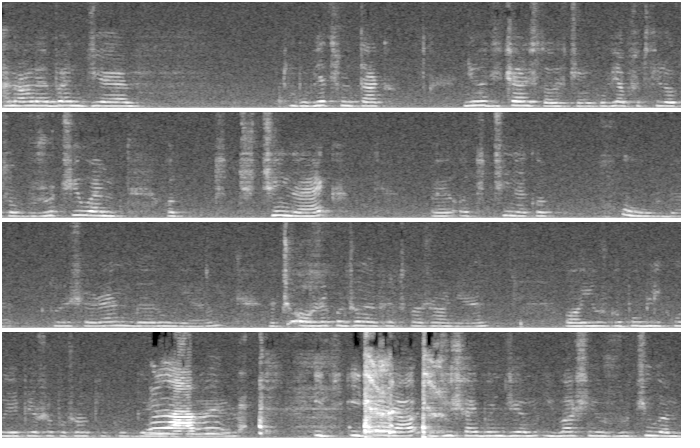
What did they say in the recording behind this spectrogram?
kanale będzie, powiedzmy tak, nie będzie często odcinków. Ja przed chwilą co wrzuciłem odcinek, y, odcinek o kurde, który się renderuje, znaczy o zakończone przetwarzanie, o już go publikuję, pierwsze początki Good Game i, I teraz, dzisiaj będziemy, i właśnie już wrzuciłem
